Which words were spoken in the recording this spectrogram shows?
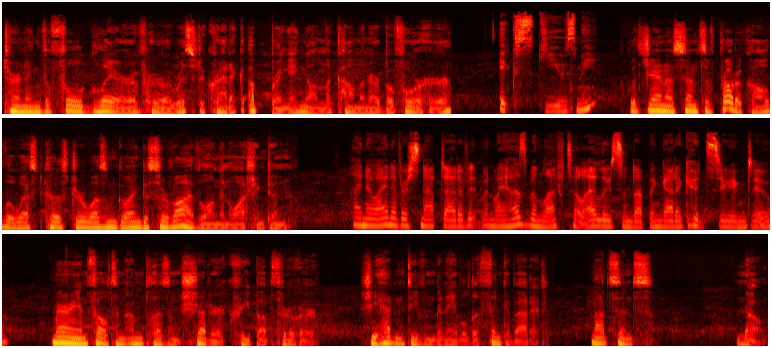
turning the full glare of her aristocratic upbringing on the commoner before her. Excuse me? With Jana's sense of protocol, the West Coaster wasn't going to survive long in Washington. I know I never snapped out of it when my husband left till I loosened up and got a good suing too. Marian felt an unpleasant shudder creep up through her. She hadn't even been able to think about it. Not since. No.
